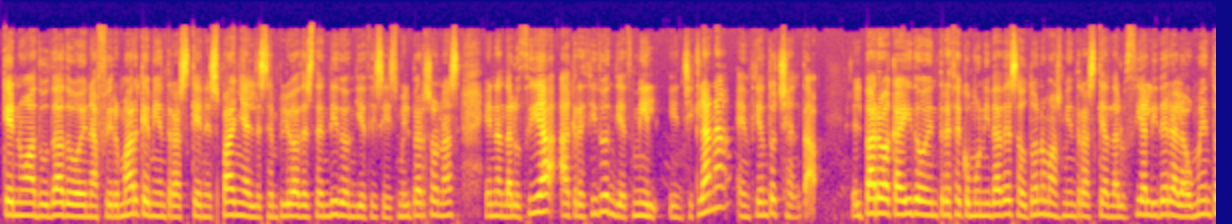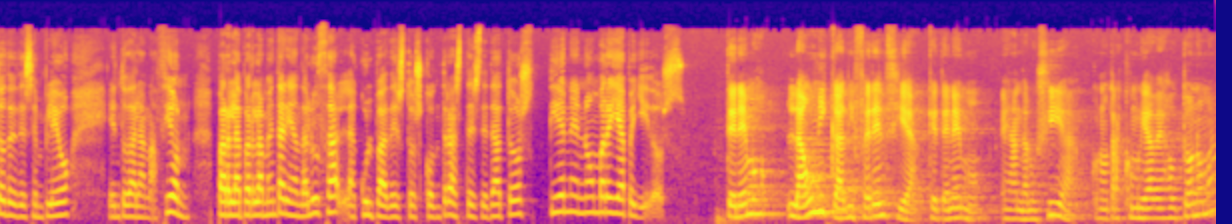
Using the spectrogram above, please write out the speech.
que no ha dudado en afirmar que mientras que en España el desempleo ha descendido en 16.000 personas, en Andalucía ha crecido en 10.000 y en Chiclana en 180. El paro ha caído en 13 comunidades autónomas, mientras que Andalucía lidera el aumento de desempleo en toda la nación. Para la parlamentaria andaluza, la culpa de estos contrastes de datos tiene nombre y apellidos. Tenemos la única diferencia que tenemos en Andalucía con otras comunidades autónomas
